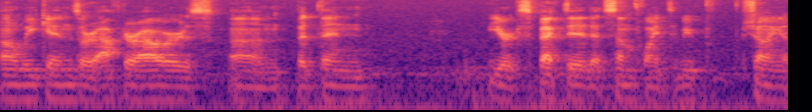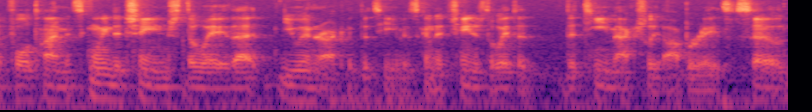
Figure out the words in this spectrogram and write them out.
on weekends or after hours, um, but then you're expected at some point to be showing up full time, it's going to change the way that you interact with the team. It's going to change the way that the team actually operates. So,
